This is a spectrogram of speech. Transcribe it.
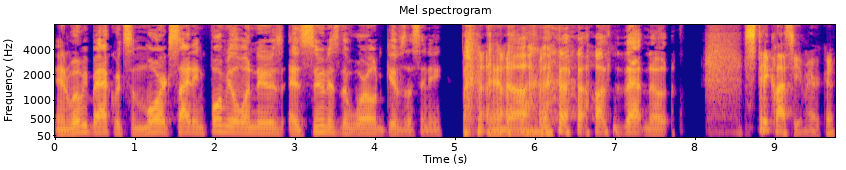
And we'll be back with some more exciting Formula One news as soon as the world gives us any. And uh, on that note, Stay classy, America.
